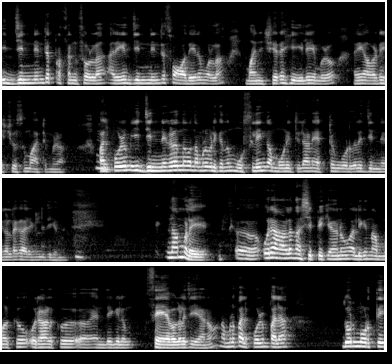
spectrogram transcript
ഈ ജിന്നിന്റെ പ്രസൻസ് ഉള്ള അല്ലെങ്കിൽ ജിന്നിന്റെ സ്വാധീനമുള്ള മനുഷ്യരെ ഹീൽ ചെയ്യുമ്പോഴോ അല്ലെങ്കിൽ അവരുടെ ഇഷ്യൂസ് മാറ്റുമ്പോഴോ. പലപ്പോഴും ഈ ജിന്നുകൾ എന്ന് നമ്മൾ വിളിക്കുന്നത് മുസ്ലിം കമ്മ്യൂണിറ്റിയിലാണ് ഏറ്റവും കൂടുതൽ ജിന്നുകളുടെ കാര്യങ്ങൾ ഇരിക്കുന്നത് നമ്മളെ ഒരാളെ നശിപ്പിക്കാനോ അല്ലെങ്കിൽ നമ്മൾക്ക് ഒരാൾക്ക് എന്തെങ്കിലും സേവകൾ ചെയ്യാനോ നമ്മൾ പലപ്പോഴും പല ദുർമൂർത്തി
